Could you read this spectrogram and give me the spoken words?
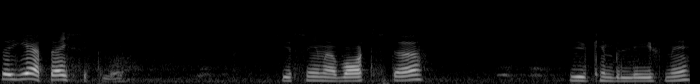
So yeah, basically. You see my watch there? You can believe me.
